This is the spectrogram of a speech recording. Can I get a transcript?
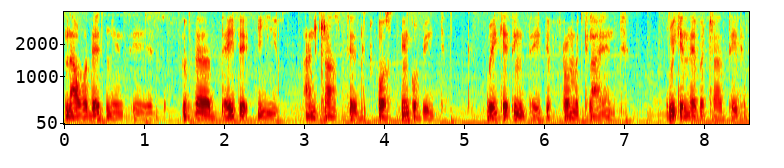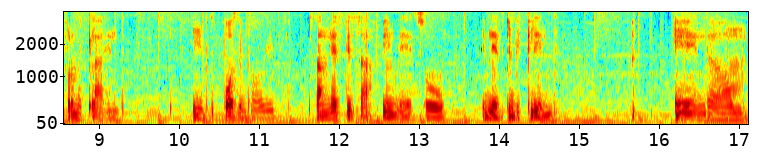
Now, what that means is the data is untrusted because think of it, we're getting data from a client. We can never trust data from a client. It's possible it's some nasty stuff in there, so it needs to be cleaned and um,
